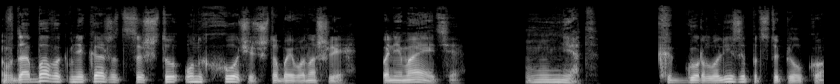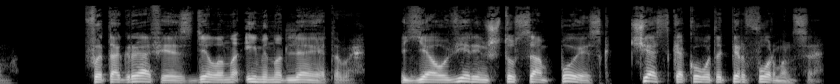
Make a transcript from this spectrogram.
Вдобавок, мне кажется, что он хочет, чтобы его нашли. Понимаете?» «Нет». К горлу Лизы подступил ком. «Фотография сделана именно для этого. Я уверен, что сам поиск часть какого-то перформанса.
